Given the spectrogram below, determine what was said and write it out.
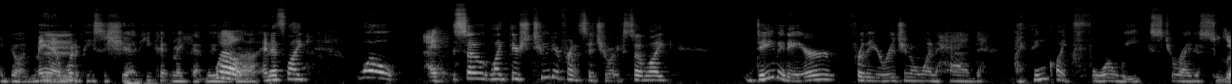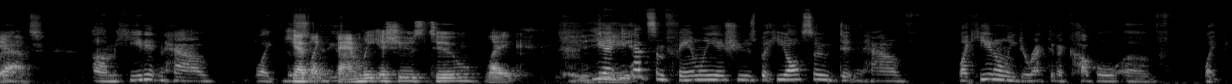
and going, "Man, Mm. what a piece of shit! He couldn't make that movie." Well- and it's like, well, I so like there's two different situations. So like David Ayer for the original one had I think like four weeks to write a script. Yeah. Um, he didn't have like he had like family issues too. Like Yeah, he had some family issues, but he also didn't have like he had only directed a couple of like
